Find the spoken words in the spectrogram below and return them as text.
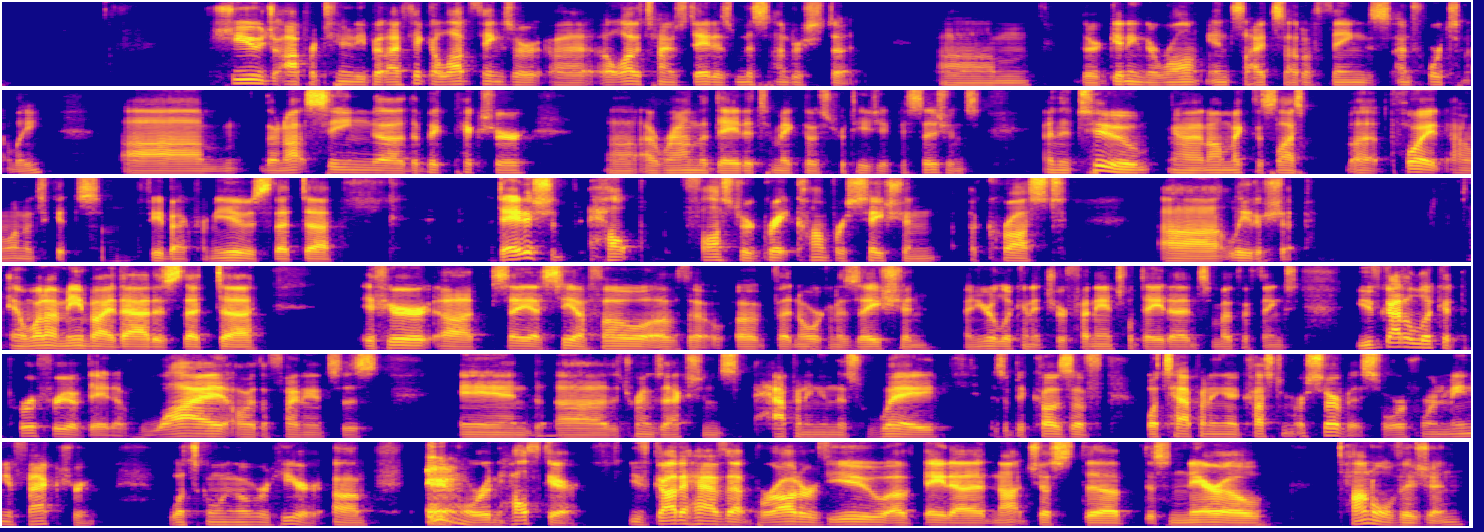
huge opportunity. But I think a lot of things are uh, a lot of times data is misunderstood. Um, they're getting the wrong insights out of things, unfortunately. Um, they're not seeing the big picture uh, around the data to make those strategic decisions. And the two, and I'll make this last uh, point, I wanted to get some feedback from you is that uh, data should help foster great conversation across uh, leadership. And what I mean by that is that uh, if you're, uh, say, a CFO of the of an organization and you're looking at your financial data and some other things, you've got to look at the periphery of data. Why are the finances and uh, the transactions happening in this way? Is it because of what's happening in customer service, or if we're in manufacturing, what's going over here, um, or in healthcare? You've got to have that broader view of data, not just the this narrow tunnel vision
